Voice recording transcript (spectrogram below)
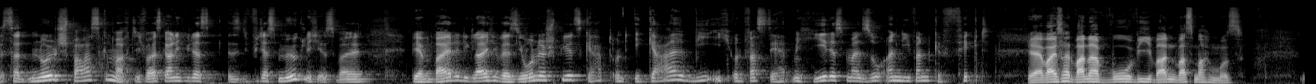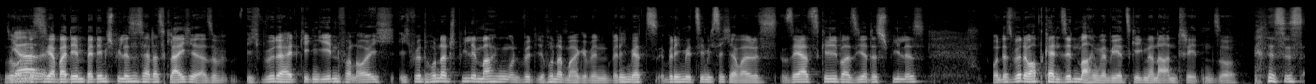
Es hat null Spaß gemacht. Ich weiß gar nicht, wie das, wie das möglich ist, weil wir haben beide die gleiche Version des Spiels gehabt und egal wie ich und was, der hat mich jedes Mal so an die Wand gefickt. Ja, er weiß halt, wann er wo, wie, wann was machen muss. So, Ja. und das ist ja bei dem, bei dem Spiel ist es ja das Gleiche. Also, ich würde halt gegen jeden von euch, ich würde 100 Spiele machen und würde 100 Mal gewinnen. Bin ich mir bin ich mir ziemlich sicher, weil es sehr skillbasiertes Spiel ist. Und es würde überhaupt keinen Sinn machen, wenn wir jetzt gegeneinander antreten, so. Es ist,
